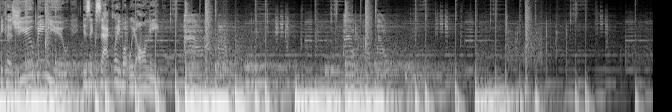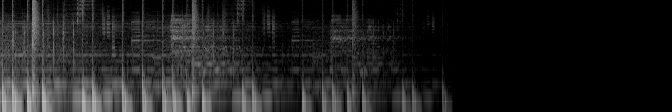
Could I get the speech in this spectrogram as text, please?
because you being you is exactly what we all need.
